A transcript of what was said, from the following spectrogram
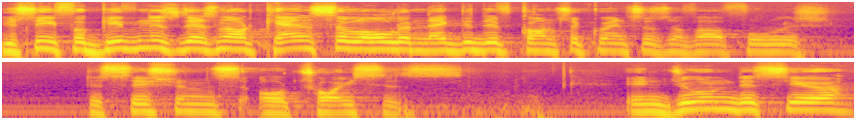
You see, forgiveness does not cancel all the negative consequences of our foolish decisions or choices. In June this year,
